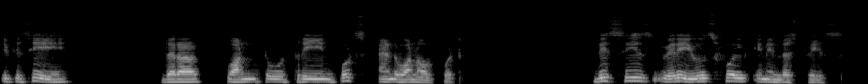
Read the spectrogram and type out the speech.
if you see there are one two three inputs and one output. This is very useful in industries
